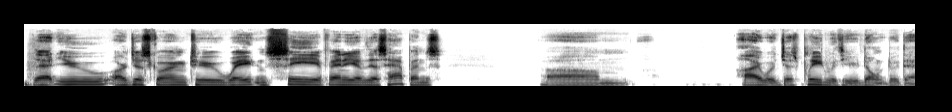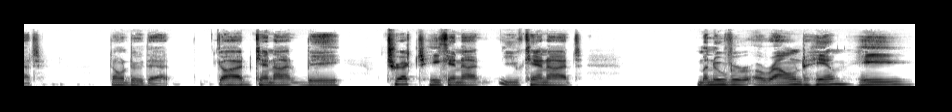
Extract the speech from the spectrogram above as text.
that you are just going to wait and see if any of this happens, um, I would just plead with you don't do that. Don't do that. God cannot be tricked. He cannot, you cannot maneuver around him. He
